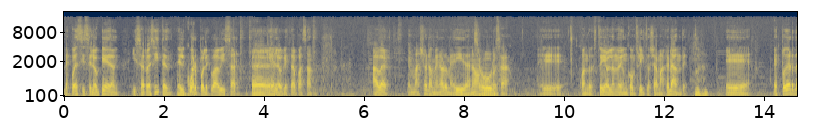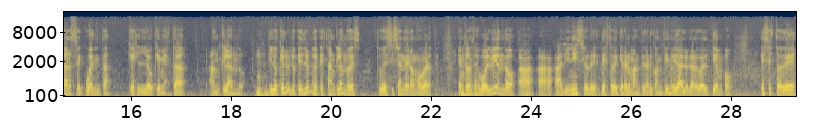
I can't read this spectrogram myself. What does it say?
después, si se lo quedan y se resisten, el cuerpo les va a avisar Eh. qué es lo que está pasando. A ver, en mayor o menor medida, ¿no? Seguro. O sea, eh, cuando estoy hablando de un conflicto ya más grande eh, es poder darse cuenta qué es lo que me está anclando. Y lo que, lo que lo único que te está anclando es tu decisión de no moverte. Entonces, volviendo a- a- al inicio de, de esto de querer mantener continuidad a lo largo del tiempo, es esto de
